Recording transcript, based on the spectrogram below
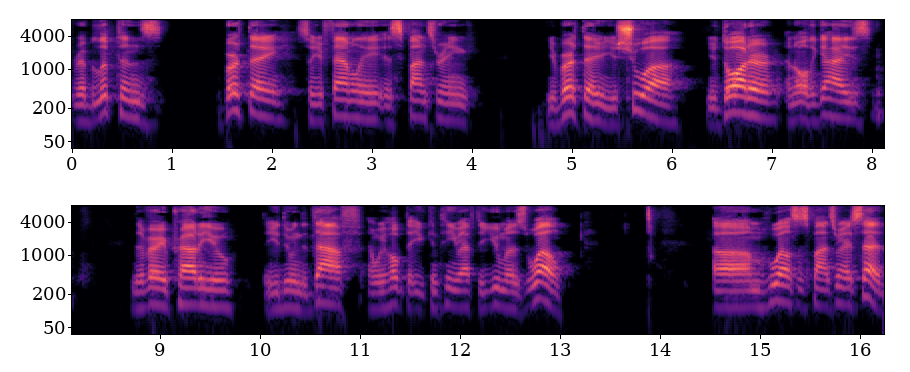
Reb Lipton's birthday. So your family is sponsoring your birthday, Yeshua, your daughter, and all the guys. They're very proud of you that you're doing the daf, and we hope that you continue after Yuma as well. Um, who else is sponsoring? I said,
